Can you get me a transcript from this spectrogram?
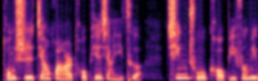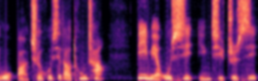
同时将患儿头偏向一侧，清除口鼻分泌物，保持呼吸道通畅，避免误吸引起窒息。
